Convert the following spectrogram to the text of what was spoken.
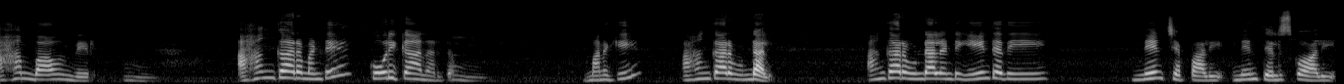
అహంభావం వేరు. అహంకారం అంటే కోరిక అని అర్థం. మనకి అహంకారం ఉండాలి. అహంకారం ఉండాలంటే ఏంటది? నేను చెప్పాలి. నేను తెలుసుకోవాలి.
